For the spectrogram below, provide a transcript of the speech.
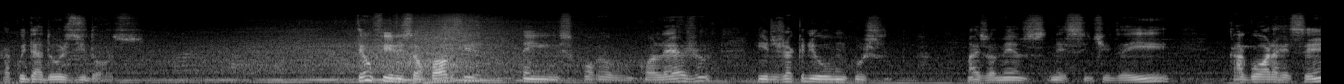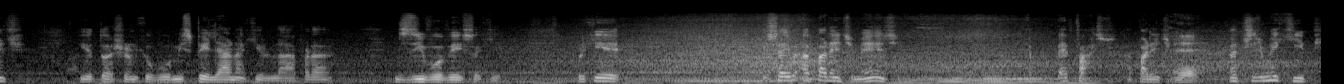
para cuidadores de idosos. Tem um filho em São Paulo que tem um colégio e ele já criou um curso mais ou menos nesse sentido aí, agora recente, e eu estou achando que eu vou me espelhar naquilo lá para desenvolver isso aqui. Porque isso aí aparentemente é, é fácil, aparentemente, é. mas precisa de uma equipe.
